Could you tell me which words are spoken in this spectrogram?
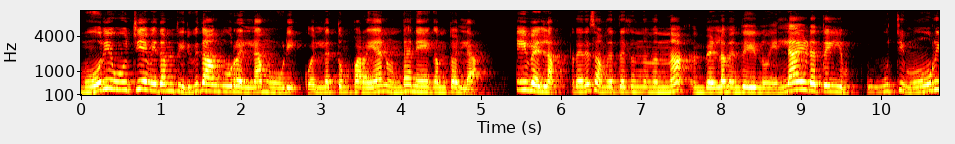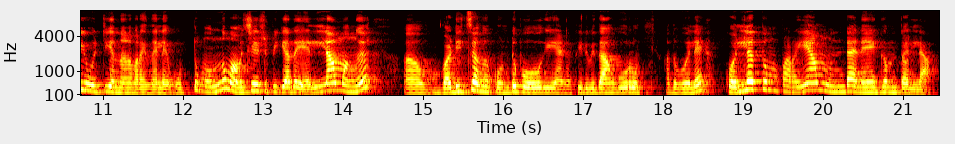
മൂറി ഊറ്റിയ വിധം തിരുവിതാംകൂറെല്ലാം മൂടി കൊല്ലത്തും പറയാനുണ്ട് അനേകം തൊല്ല. ഈ വെള്ളം അതായത് സമുദ്രത്തിൽ നിന്ന് വന്ന വെള്ളം എന്ത് ചെയ്യുന്നു? എല്ലായിടത്തെയും ഊറ്റി മൂറി ഊറ്റി എന്നാണ് പറയുന്നത് അല്ലേ? ഒട്ടും ഒന്നും അവശേഷിപ്പിക്കാതെ എല്ലാം അങ്ങ് വടിച്ചങ്ങ് കൊണ്ടുപോവുകയാണ് തിരുവിതാംകൂറും. അതുപോലെ കൊല്ലത്തും പറയാമുണ്ട് അനേകം തൊല്ല.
